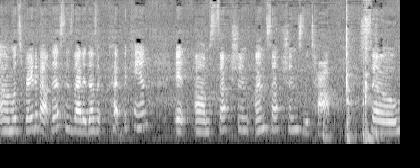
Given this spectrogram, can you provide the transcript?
Um, what's great about this is that it doesn't cut the can. It um, suction, unsuctions the top. So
